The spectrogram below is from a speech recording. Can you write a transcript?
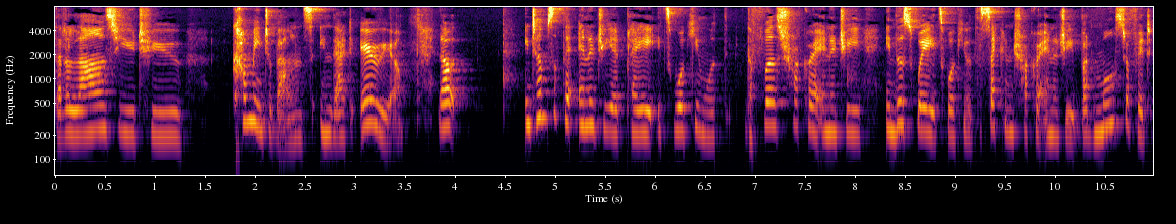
that allows you to come into balance in that area. Now, in terms of the energy at play, it's working with the first chakra energy. In this way, it's working with the second chakra energy, but most of it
